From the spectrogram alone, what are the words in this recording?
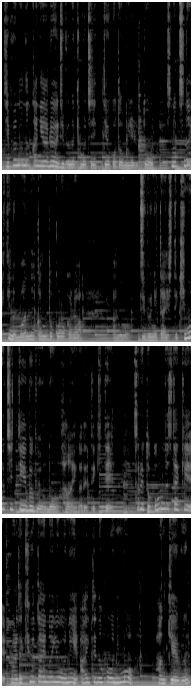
自分の中にある自分の気持ちっていうことを見れるとその綱引きの真ん中のところからあの自分に対して気持ちっていう部分の範囲が出てきてそれと同じだけまるで球体のように相手の方にも半径分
